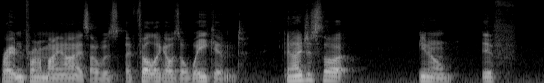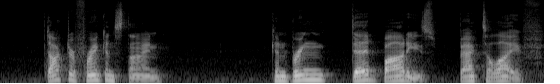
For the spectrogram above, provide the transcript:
right in front of my eyes. I was I felt like I was awakened. And I just thought, you know, if Dr. Frankenstein can bring dead bodies back to life,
